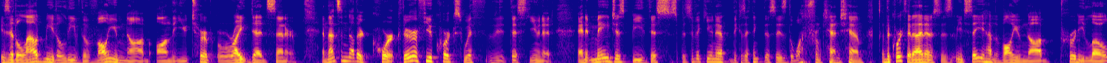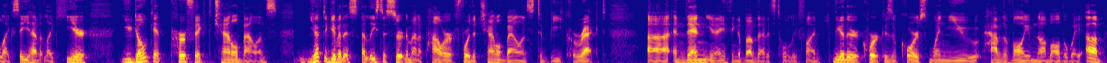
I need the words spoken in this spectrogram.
is it allowed me to leave the volume knob on the Euterp right dead center. And that's another quirk. There are a few quirks with the, this unit and it may just be this specific unit because I think this is the one from CanJam. The quirk that I noticed is, I mean, say you have the volume knob pretty low, like like say you have it like here, you don't get perfect channel balance. You have to give it a, at least a certain amount of power for the channel balance to be correct. Uh, and then you know anything above that, it's totally fine. The other quirk is, of course, when you have the volume knob all the way up,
